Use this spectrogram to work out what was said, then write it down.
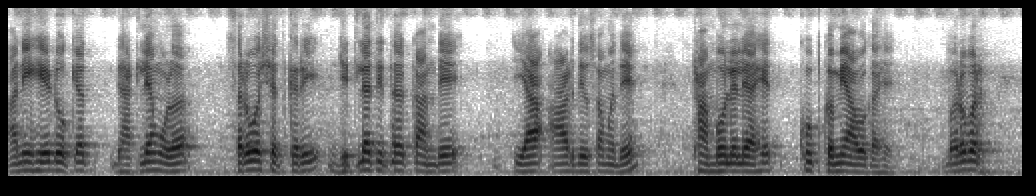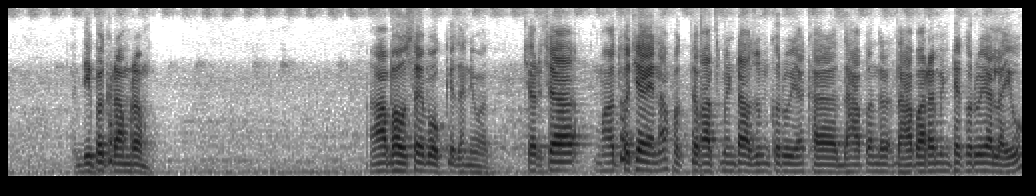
आणि हे डोक्यात घातल्यामुळं सर्व शेतकरी जिथल्या तिथं कांदे या आठ दिवसामध्ये थांबवलेले आहेत. खूप कमी आवक आहे. बरोबर? दीपक रामराम हां भाऊसाहेब ओके धन्यवाद. चर्चा महत्त्वाची आहे ना? फक्त पाच मिनटं अजून करूया. खा दहा पंधरा दहा बारा मिनटं करूया लाईव्ह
